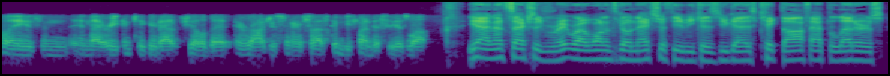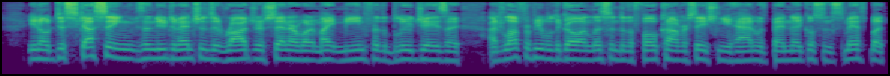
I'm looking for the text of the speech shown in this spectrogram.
plays in, in that reconfigured outfield at, at Rogers Center. So that's going to be fun to see as well. Yeah, and that's actually right where I wanted to go next with you because you guys kicked off at the letters you know, discussing the new dimensions at Rogers Center, what it might mean for the Blue Jays. I, I'd love for people to go and listen to the full conversation you had with Ben Nicholson Smith, but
